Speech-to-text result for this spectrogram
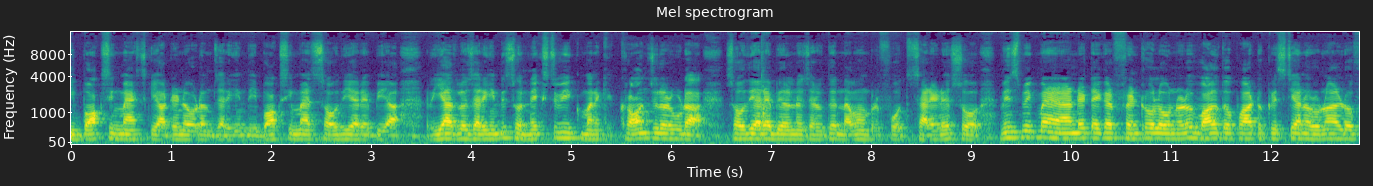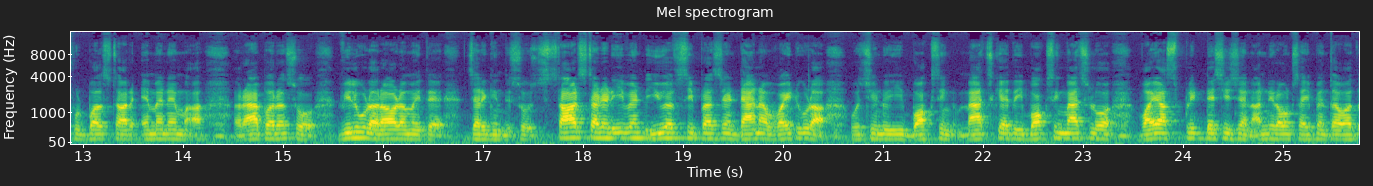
ఈ బాక్సింగ్ మ్యాచ్కి అటెండ్ అవ్వడం జరిగింది. బాక్సింగ్ మ్యాచ్ సౌదీ అరేబియా రియాద్లో జరిగింది. సో నెక్స్ట్ వీక్ మనకి క్రాన్జులర్ కూడా సౌదీ అరేబియాలోనే జరుగుతుంది November fourth Saturday. So Vince McMahon and Undertaker front రోలో ఉన్నాడు. వాళ్ళతో పాటు Cristiano Ronaldo football star Eminem rapper so వీళ్ళు కూడా రావడం అయితే జరిగింది. So star started event UFC president Dana White కూడా వచ్చిండు ఈ బాక్సింగ్ మ్యాచ్కి అయితే ఈ బాక్సింగ్ మ్యాచ్లో వయా స్ప్లిట్ డెసిషన్ అన్ని రౌండ్స్ అయిపోయిన తర్వాత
